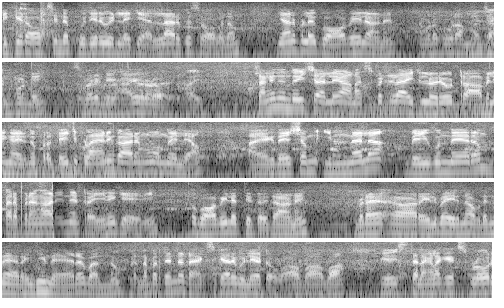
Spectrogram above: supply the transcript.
ടിക്കറ്റ് ഓക്സിന്റെ പുതിയൊരു വീട്ടിലേക്ക് എല്ലാവർക്കും സ്വാഗതം. ഞാനിപ്പോൾ ഗോവയിലാണ്. നമ്മുടെ കൂടെ നമ്മളെ ചങ്കുണ്ട്. ഉണ്ട്. ഹായ് ഓരോ സംഗതി എന്താ വെച്ചാൽ അൺഎക്സ്പെക്റ്റഡ് ആയിട്ടുള്ള ഒരു ട്രാവലിംഗ് ആയിരുന്നു. പ്രത്യേകിച്ച് പ്ലാനും കാര്യങ്ങളൊന്നുമില്ല ഏകദേശം ഇന്നലെ വൈകുന്നേരം പരപ്പനങ്ങാടിയിൽ നിന്ന് ട്രെയിൻ കയറി. ഇപ്പോൾ ഗോവയിലെത്തിട്ടോ? ഇതാണ്. ഇവിടെ റെയിൽവേ ആയിരുന്നു. അവിടെ നിന്ന് ഇറങ്ങി നേരെ വന്നു. വന്നപ്പോൾ തന്നെ ടാക്സിക്കാരെ വിളി കേട്ടോ. വാ വാ വാ. ഈ സ്ഥലങ്ങളൊക്കെ എക്സ്പ്ലോർ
